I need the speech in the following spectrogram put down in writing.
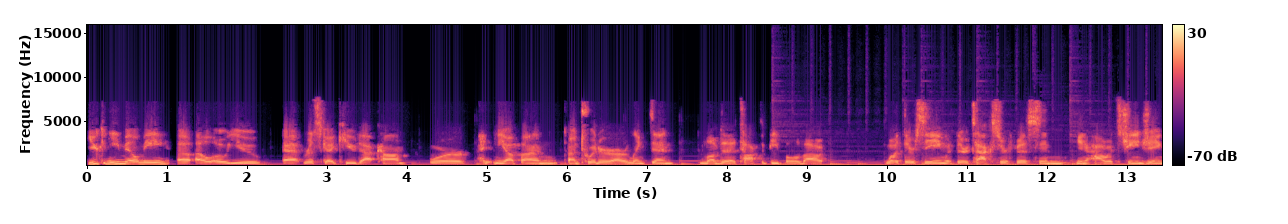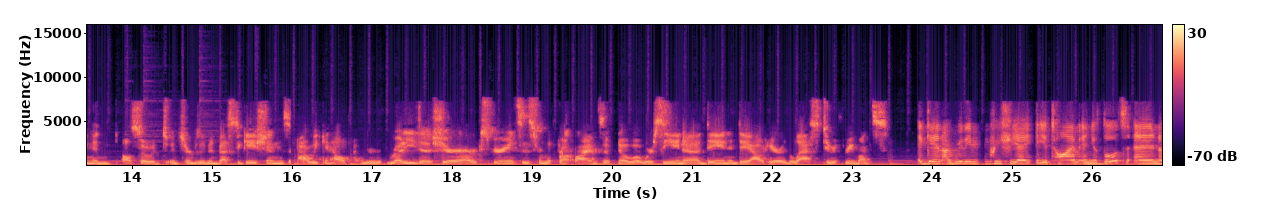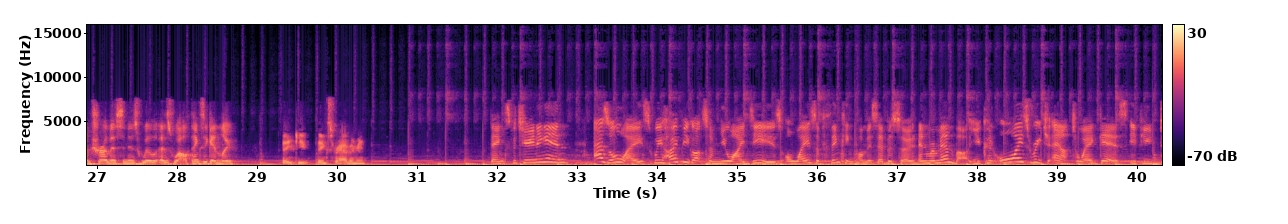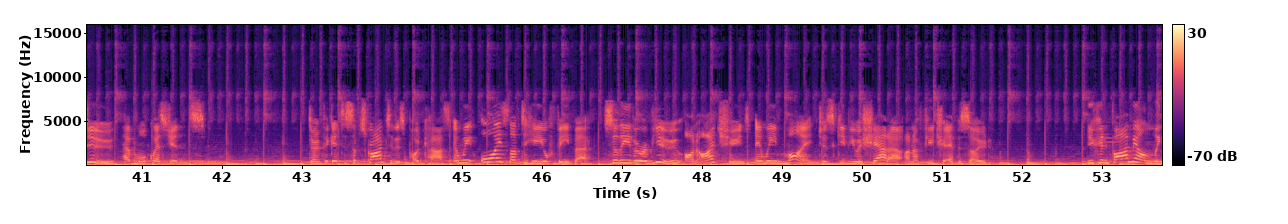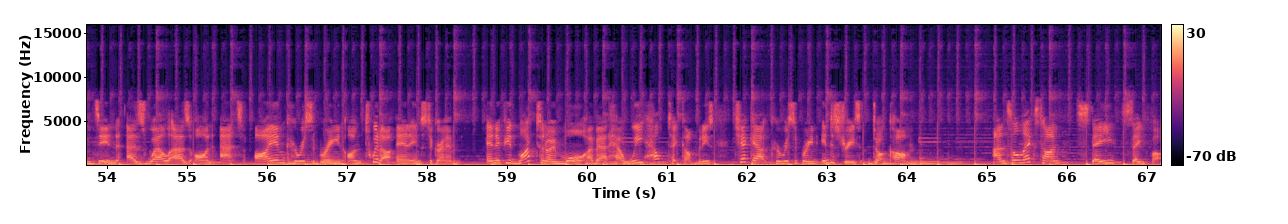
You can email me, uh, lou at riskiq.com or hit me up on, on Twitter or LinkedIn. Love to talk to people about what they're seeing with their attack surface and you know how it's changing and also in terms of investigations how we can help. We're ready to share our experiences from the front lines of you know what we're seeing uh, day in and day out here the last two or three months. Again i really appreciate your time and your thoughts and i'm sure our listeners will as well. Thanks again lou. Thank you. Thanks for having me. Thanks for tuning in as always, we hope you got some new ideas or ways of thinking from this episode, and remember, you can always reach out to our guests if you do have more questions. Don't forget to subscribe to this podcast, and we always love to hear your feedback. So leave a review on iTunes, and we might just give you a shout out on a future episode. You can find me on LinkedIn as well as on at I am Karissa Breen on Twitter and Instagram. And if you'd like to know more about how we help tech companies, check out karissabreenindustries.com. Until next time, stay safer.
